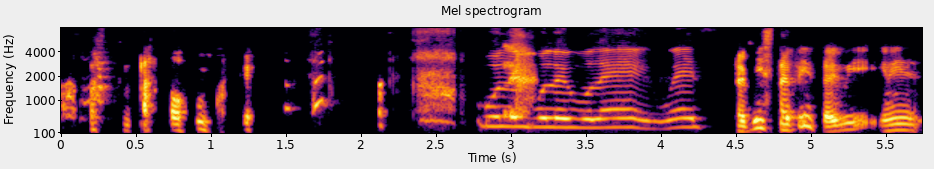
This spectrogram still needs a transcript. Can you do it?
Tahu gue. Boleh, boleh, boleh. Wes. tapi tapi tapi ini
